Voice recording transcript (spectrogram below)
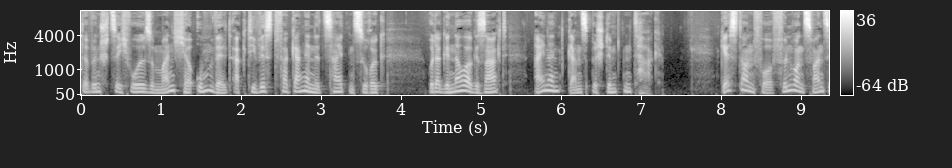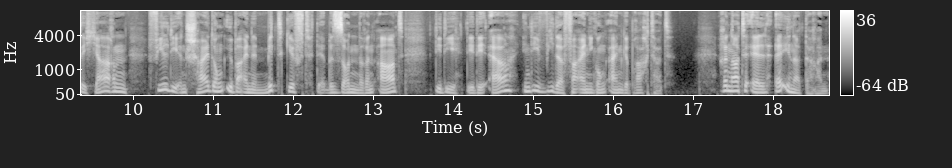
Da wünscht sich wohl so mancher Umweltaktivist vergangene Zeiten zurück, oder genauer gesagt, einen ganz bestimmten Tag. Gestern vor 25 Jahren fiel die Entscheidung über eine Mitgift der besonderen Art, die die DDR in die Wiedervereinigung eingebracht hat. Renate L. erinnert daran.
